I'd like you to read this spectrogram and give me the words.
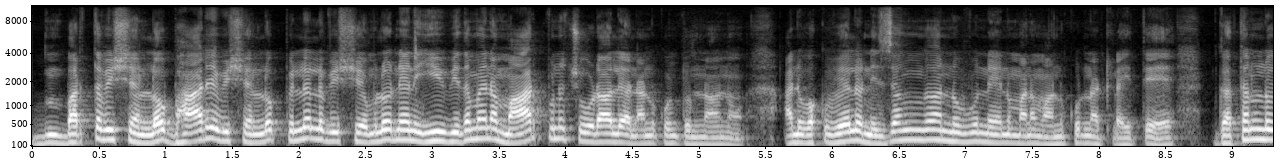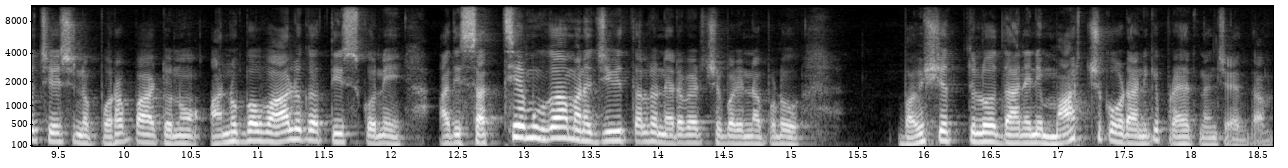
భర్త విషయంలో భార్య విషయంలో పిల్లల విషయంలో నేను ఈ విధమైన మార్పును చూడాలి అని అనుకుంటున్నాను. అని ఒకవేళ నిజంగా నువ్వు నేను మనం అనుకున్నట్లయితే గతంలో చేసిన పొరపాటును అనుభవాలుగా తీసుకొని అది సత్యముగా మన జీవితంలో నెరవేర్చబడినప్పుడు భవిష్యత్తులో దానిని మార్చుకోవడానికి ప్రయత్నం చేద్దాం.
